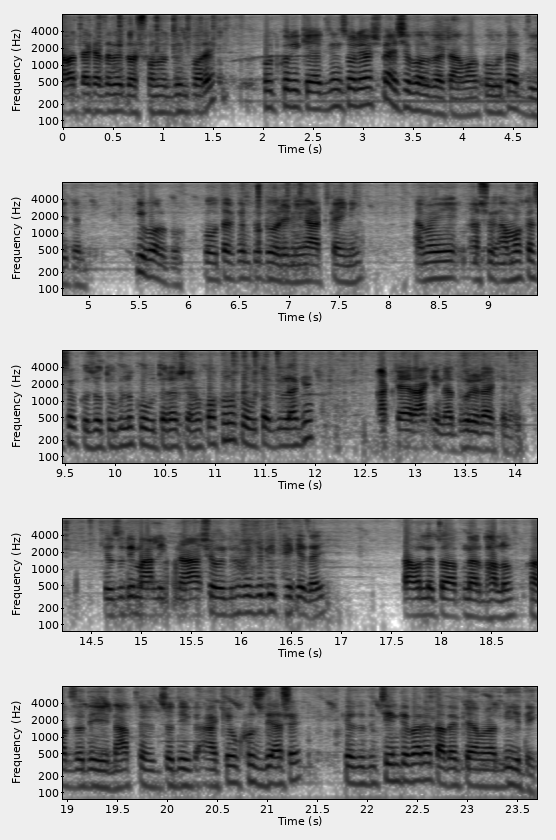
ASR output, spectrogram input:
আবার দেখা যাবে দশ পনেরো দিন পরে। হুট করে কে একদিন চলে আসবে, এসে বলবে, এটা আমার কবুতর, দিয়ে দেন। কি বলব? কবুতর কিন্তু ধরে নিয়ে আটকাই নি আমি আসলে আমার কাছে যতগুলো কবুতর আসে আমি কখনো কবুতরগুলোকে আটকায় রাখি না, ধরে রাখি না। কেউ যদি মালিক না আসে, ওইভাবে যদি থেকে যায়, তাহলে তো আপনার ভালো। আর যদি না যদি কেউ খুঁজতে আসে, কেউ যদি চিনতে পারে, তাদেরকে আমরা দিয়ে দিই।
